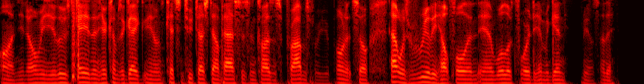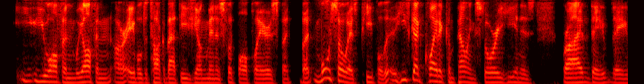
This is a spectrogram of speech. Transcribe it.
on. You know, when you lose K, and then here comes a guy, you know, catching two touchdown passes and causing some problems for your opponent. So that was really helpful, and, and we'll look forward to him again, you know, Sunday you often we often are able to talk about these young men as football players but but more so as people he's got quite a compelling story he and his bride they they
